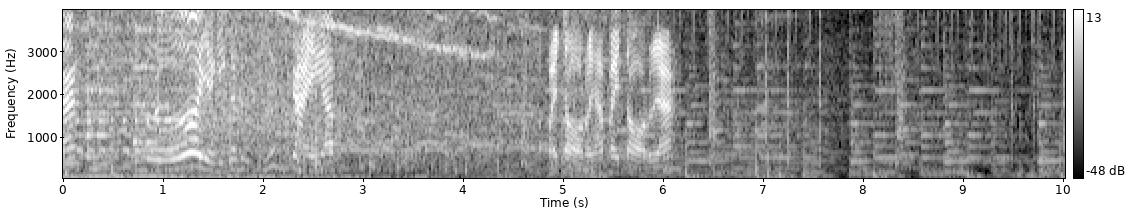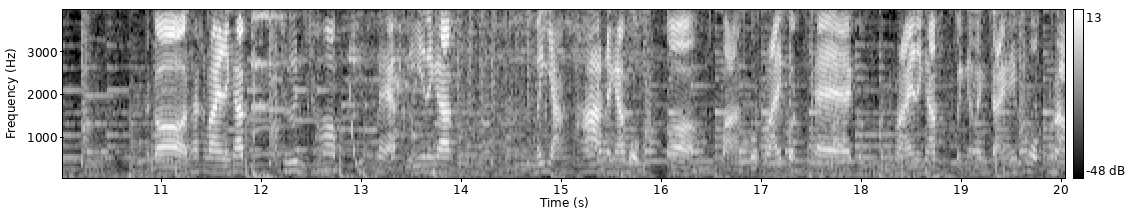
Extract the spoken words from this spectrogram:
นะ เอออย่างนี้ก็ชื่นใจครับไปต่อเลยครับไปต่อเลยนะแล้วก็ถ้าใครนะครับ ชื่นชอบคลิปแบบนี้นะครับ ไม่อยากพลาดนะครับผมก็ฝากกดไลค์กดแชร์กด subscribe นะครับ เป็นกำลังใจให้พวกเรา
